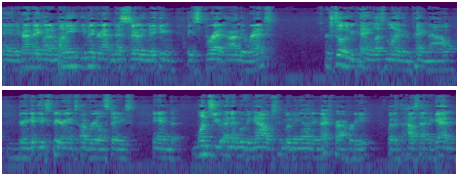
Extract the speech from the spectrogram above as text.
And if you're not making a lot of money, even if you're not necessarily making a spread on the rent, you're still going to be paying less money than you're paying now. Mm-hmm. You're going to get the experience of real estate. And once you end up moving out and moving on to your next property, whether it's a house hack again,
